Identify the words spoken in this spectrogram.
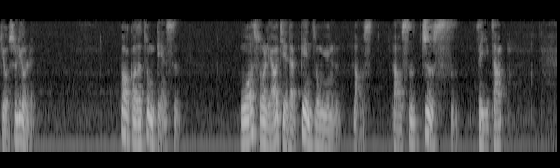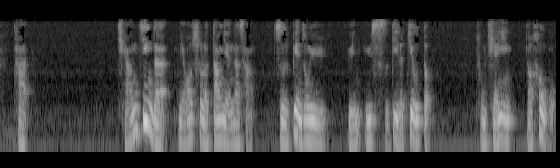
九十六人。报告的重点是我所了解的卞中云老师老师致死这一章，他强劲的描述了当年那场置卞中云于死地的纠斗，从前因到后果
